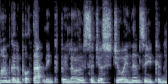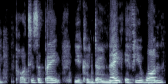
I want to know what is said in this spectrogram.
I'm going to put that link below. So just join them so you can participate. You can donate if you want.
